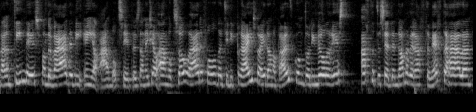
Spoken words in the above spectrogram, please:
maar een tiende is van de waarde die in jouw aanbod zit. Dus dan is jouw aanbod zo waardevol dat je die prijs waar je dan op uitkomt door die nul er eerst achter te zetten en dan er weer achter weg te halen,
